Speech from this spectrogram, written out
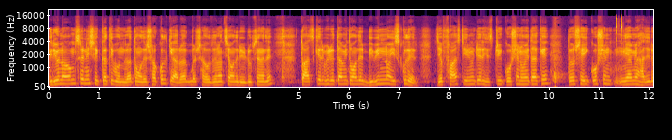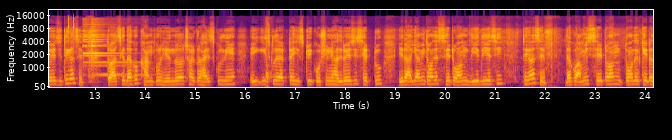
প্রিয় নবম শ্রেণির শিক্ষার্থী বন্ধুরা, তোমাদের সকলকে আরও একবার স্বাগত জানাচ্ছি আমাদের ইউটিউব চ্যানেলে তো আজকের ভিডিওতে আমি তোমাদের বিভিন্ন স্কুলের যে ফার্স্ট ইউনিটের হিস্ট্রি কোশ্চেন হয়ে থাকে, তো সেই কোশ্চেন নিয়ে আমি হাজির হয়েছি, ঠিক আছে? তো আজকে দেখো খানপুর হীরেন্দ্রলাল সরকার হাই স্কুল নিয়ে এই স্কুলের একটা হিস্ট্রি কোশ্চেন নিয়ে হাজির হয়েছি সেট টু এর আগে আমি তোমাদের সেট ওয়ান দিয়ে দিয়েছি, ঠিক আছে? দেখো, আমি সেট ওয়ান তোমাদেরকে এটা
